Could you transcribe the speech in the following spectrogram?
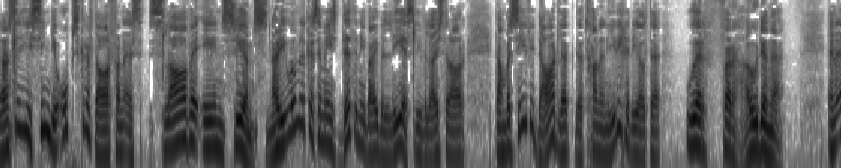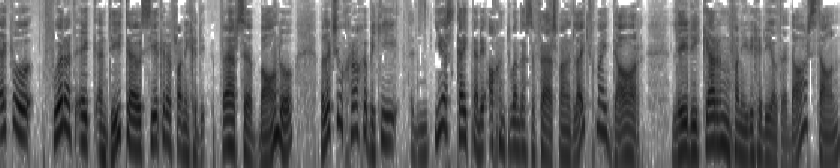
dan sal jy sien die opskrif daarvan is slawe en seuns. Nou die oomblik as 'n mens dit in die Bybel lees, liewe luisteraar, dan besef jy dadelik dit gaan in hierdie gedeelte oor verhoudinge. En ek wil voordat ek in detail sekere van die verse behandel, wil ek so graag 'n bietjie eers kyk na die 28ste vers want dit lyk vir my daar lê die kern van hierdie gedeelte. Daar staan:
